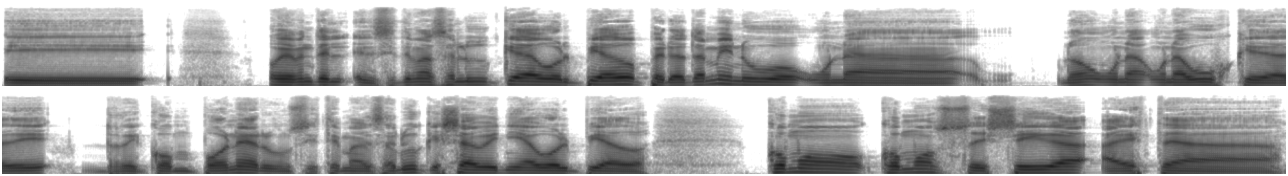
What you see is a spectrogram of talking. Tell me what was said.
eh, obviamente el, sistema de salud queda golpeado, pero también hubo una, ¿no? una, una búsqueda de recomponer un sistema de salud que ya venía golpeado. ¿Cómo, cómo se llega a esta,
